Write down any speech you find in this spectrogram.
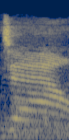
down.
